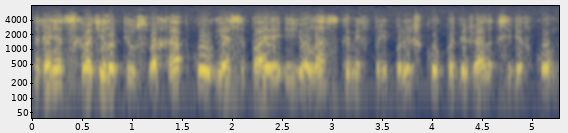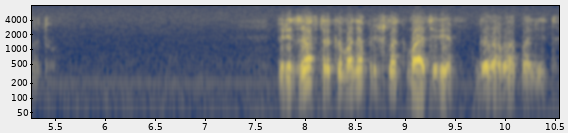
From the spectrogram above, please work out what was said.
Наконец схватила Пюс в охапку и, осыпая ее ласками, в припрыжку побежала к себе в комнату. Перед завтраком она пришла к матери. Голова болит.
